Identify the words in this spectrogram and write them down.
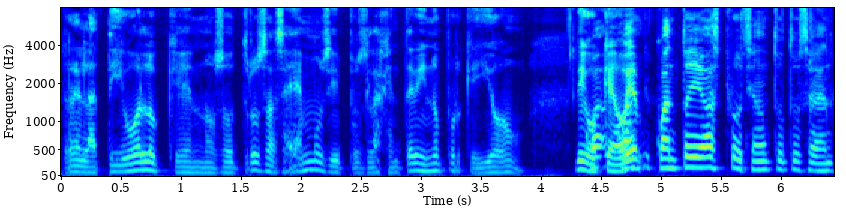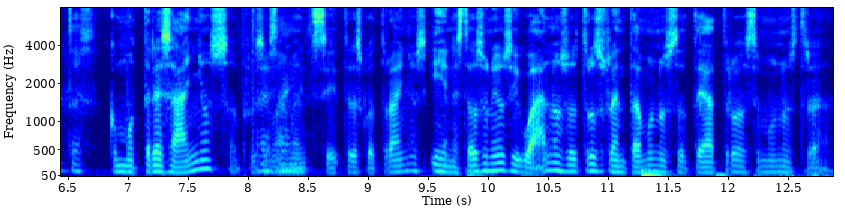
relativo a lo que nosotros hacemos, y pues la gente vino porque yo Digo que hoy... ¿Cuánto llevas produciendo tú tus eventos? Como tres años aproximadamente, sí, tres, cuatro años. Y en Estados Unidos igual, nosotros rentamos nuestro teatro, hacemos nuestra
